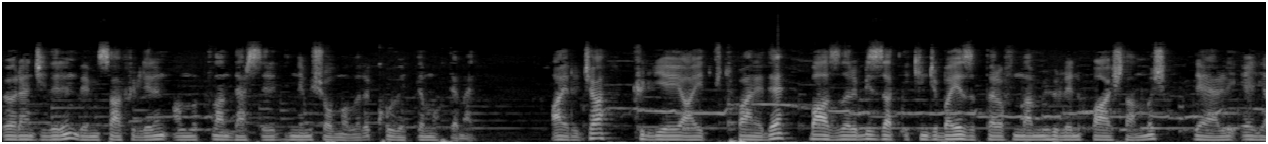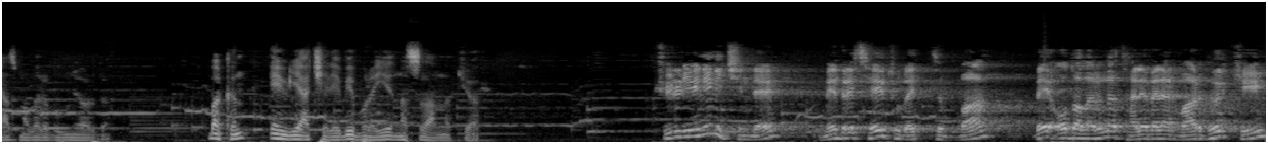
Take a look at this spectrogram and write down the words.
öğrencilerin ve misafirlerin anlatılan dersleri dinlemiş olmaları kuvvetle muhtemel. Ayrıca külliyeye ait kütüphanede bazıları bizzat 2. Bayezid tarafından mühürlenip bağışlanmış değerli el yazmaları bulunuyordu. Bakın Evliya Çelebi burayı nasıl anlatıyor. Külliyenin içinde medrese-i tıbba ve odalarında talebeler vardır ki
